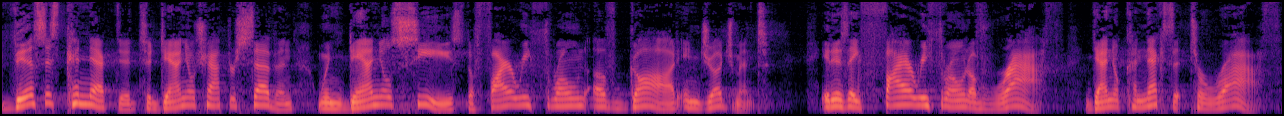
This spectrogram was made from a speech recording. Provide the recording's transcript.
This is connected to Daniel chapter 7 when Daniel sees the fiery throne of God in judgment. It is a fiery throne of wrath. Daniel connects it to wrath.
